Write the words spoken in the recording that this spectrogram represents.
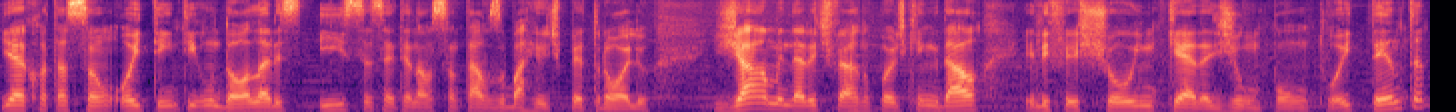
e a cotação 81 dólares e 69 centavos o barril de petróleo. Já o minério de ferro no Porto de Qingdao, ele fechou em queda de 1,80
